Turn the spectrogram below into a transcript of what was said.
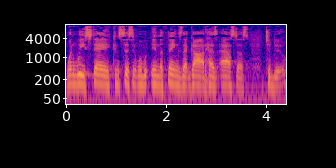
when we stay consistent in the things that God has asked us to do.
